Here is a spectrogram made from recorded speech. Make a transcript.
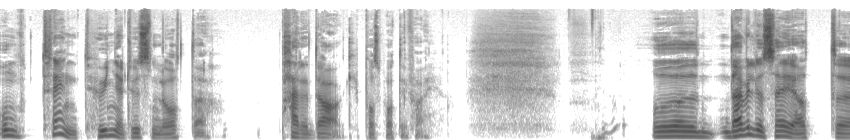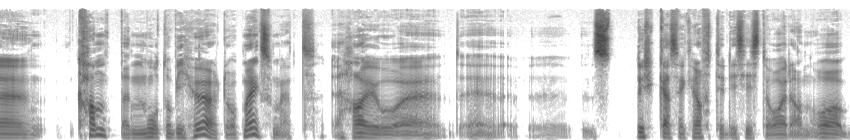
omtrent 100 000 låter per dag på Spotify. Og det vil jo si at uh, kampen mot å bli hørt og oppmerksomhet har jo uh, styrka seg kraftig de siste årene, og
